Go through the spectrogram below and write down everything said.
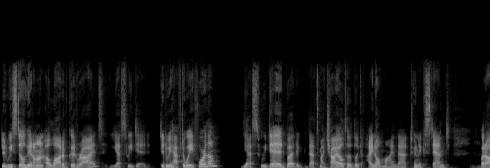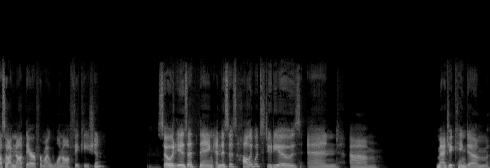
Did we still get on a lot of good rides? Yes, we did. Did we have to wait for them? Yes, we did, but that's my childhood. Like, I don't mind that to an extent. But also, I'm not there for my one off vacation. Mhm. So it is a thing. And this is Hollywood Studios and um, Magic Kingdom.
